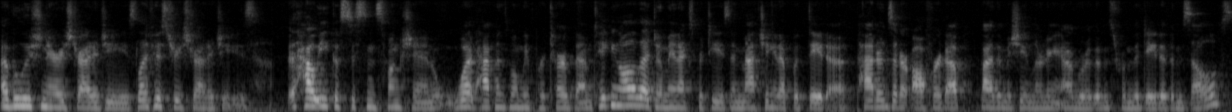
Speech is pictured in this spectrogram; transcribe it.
evolutionary strategies, life history strategies, how ecosystems function, what happens when we perturb them, taking all of that domain expertise and matching it up with data, patterns that are offered up by the machine learning algorithms from the data themselves.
